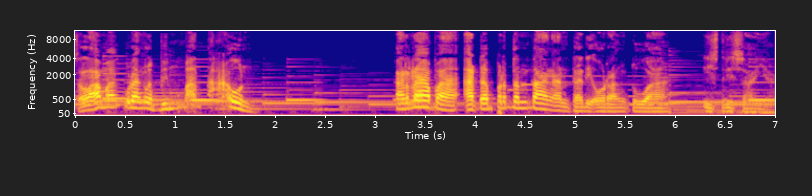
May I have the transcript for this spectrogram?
selama kurang lebih 4 tahun. Karena apa? Ada pertentangan dari orang tua istri saya.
